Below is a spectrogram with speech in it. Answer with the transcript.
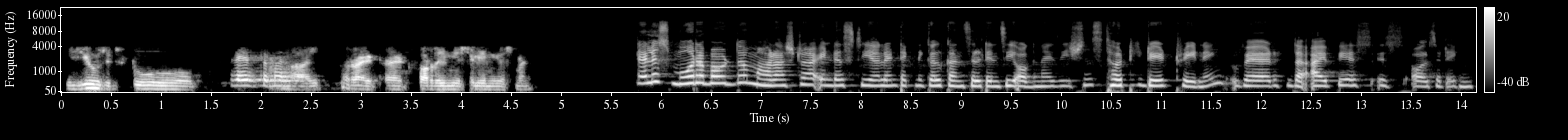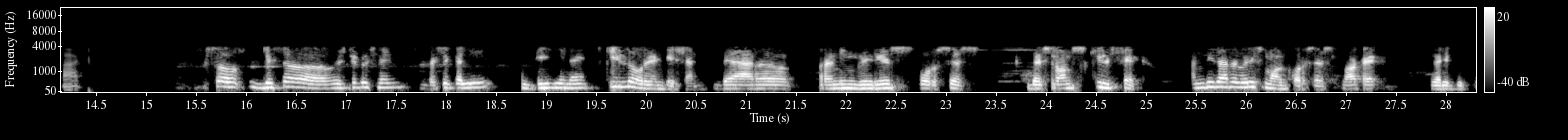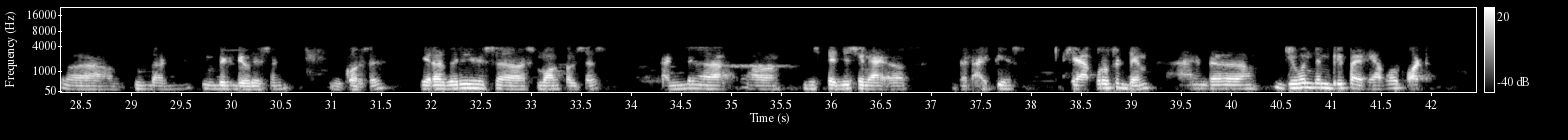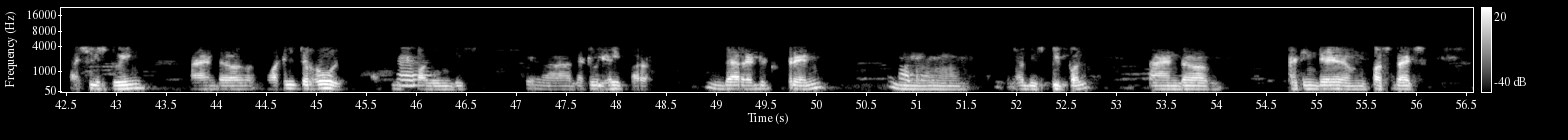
used to Raise the money. uh, right right for the initial investment. Tell us more about the Maharashtra Industrial and Technical Consultancy Organization's 30 day training, where the IPS is also taking part. So this uh, institution basically deal in a skill orientation. They are uh, running various courses based on skill set, and these are very small courses, not a very big, uh, big duration courses. There are various uh, small courses, and uh, uh, this Tejas uh, that IPS, she approached them and uh, given them brief idea about what uh, she is doing and uh, what is the role following this uh, that will help her. They are ready to train um, these people, and uh, I think they um, first batch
